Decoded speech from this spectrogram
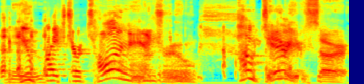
You No. bite your tongue, Andrew. How dare you, sir?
